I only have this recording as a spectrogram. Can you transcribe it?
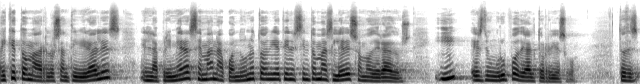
Hay que tomar los antivirales en la primera semana, cuando uno todavía tiene síntomas leves o moderados y es de un grupo de alto riesgo. Entonces,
